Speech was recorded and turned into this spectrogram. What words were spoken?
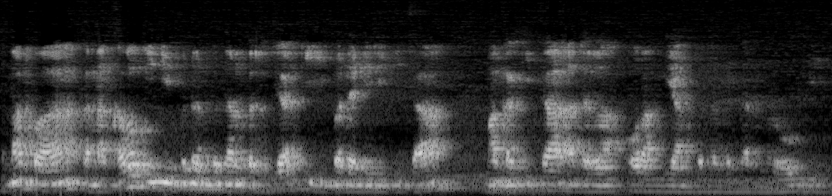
Kenapa? Karena kalau ini benar-benar terjadi pada diri kita, maka kita adalah orang yang benar-benar merugi.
